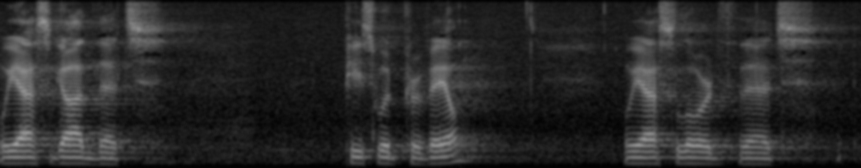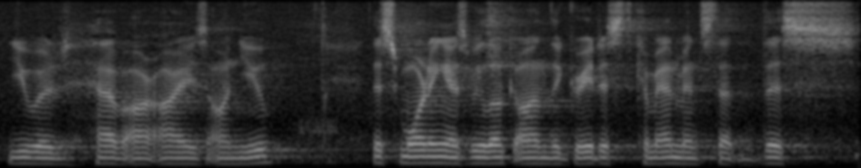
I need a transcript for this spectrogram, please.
we ask, God, that peace would prevail. We ask, Lord, that you would have our eyes on you. This morning, as we look on the greatest commandments, that this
